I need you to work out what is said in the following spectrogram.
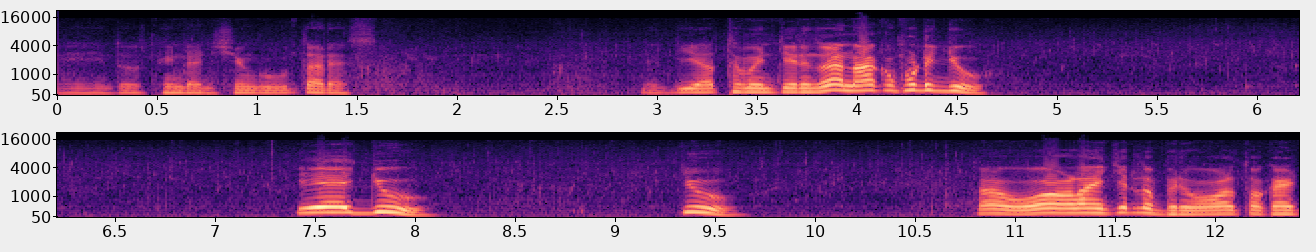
એ તો ભીંડાની શીંગું ઉતારે છે. દી હાથમાં ત્યારે જો નાકો ફૂટી ગયું. એ ગયું. ક્યું હા ઓળા કેટલો ભર્યો? ઓળ તો કાઢ.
